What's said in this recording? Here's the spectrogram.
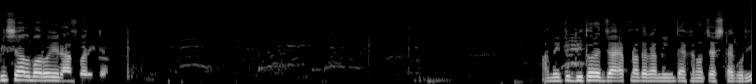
বিশাল বড় এই রাজবাড়িটা। আমি একটু ভিতরে যাই, আপনাদের আমি দেখানোর চেষ্টা করি।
